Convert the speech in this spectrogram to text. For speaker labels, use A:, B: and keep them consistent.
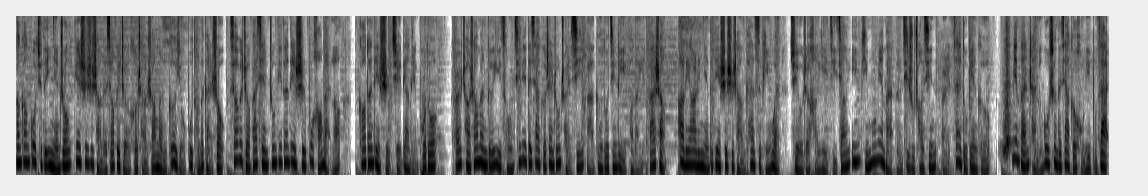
A: 刚刚过去的一年中，电视市场的消费者和厂商们各有不同的感受。消费者发现中低端电视不好买了，高端电视却亮点颇多。而厂商们得以从激烈的价格战中喘息，把更多精力放到研发上。二零二零年的电视市场看似平稳，却有着行业即将因屏幕面板等技术创新而再度变革。面板产能过剩的价格红利不在。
